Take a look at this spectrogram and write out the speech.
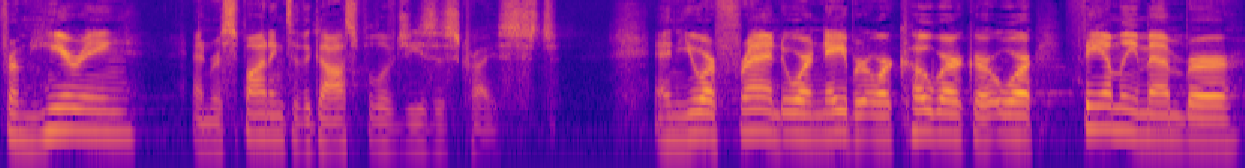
from hearing and responding to the gospel of Jesus Christ. And your friend or neighbor or coworker or family member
